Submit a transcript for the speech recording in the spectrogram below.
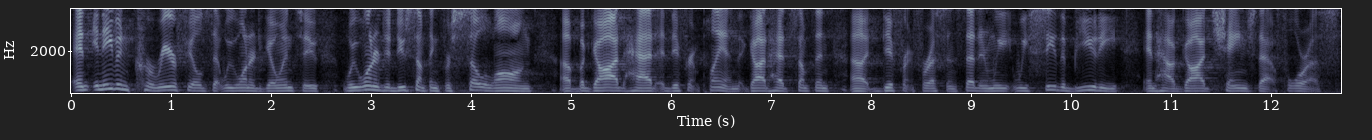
and, and even career fields that we wanted to go into, we wanted to do something for so long, uh, but God had a different plan, that God had something uh, different for us instead. And we, we see the beauty in how God changed that for us.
